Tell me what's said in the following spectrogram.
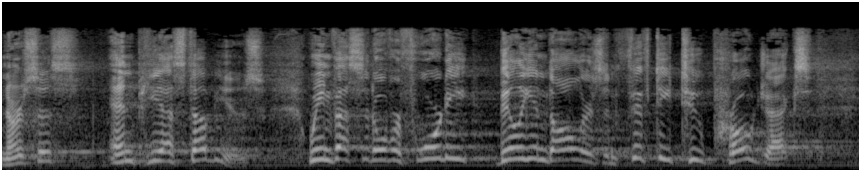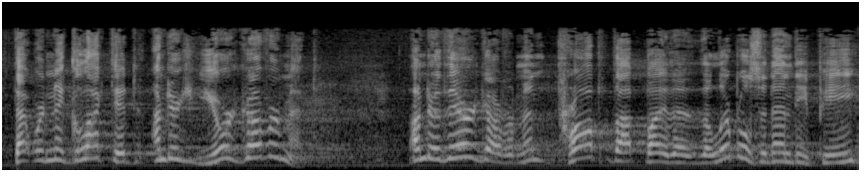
nurses and PSWs. We invested over $40 billion in 52 projects that were neglected under your government. Under their government, propped up by the, the Liberals and NDP,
